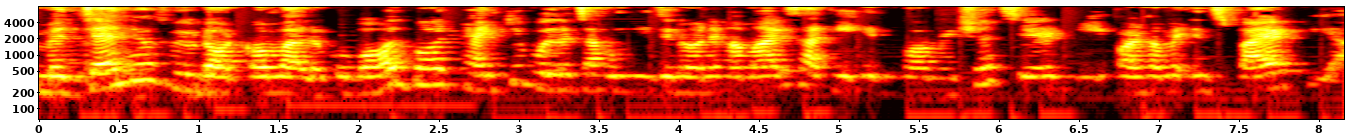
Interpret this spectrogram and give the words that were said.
मैं Jain news view dot com वालों को बहुत बहुत थैंक यू बोलना चाहूँगी, जिन्होंने हमारे साथ ये इन्फॉर्मेशन शेयर की और हमें इंस्पायर किया।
